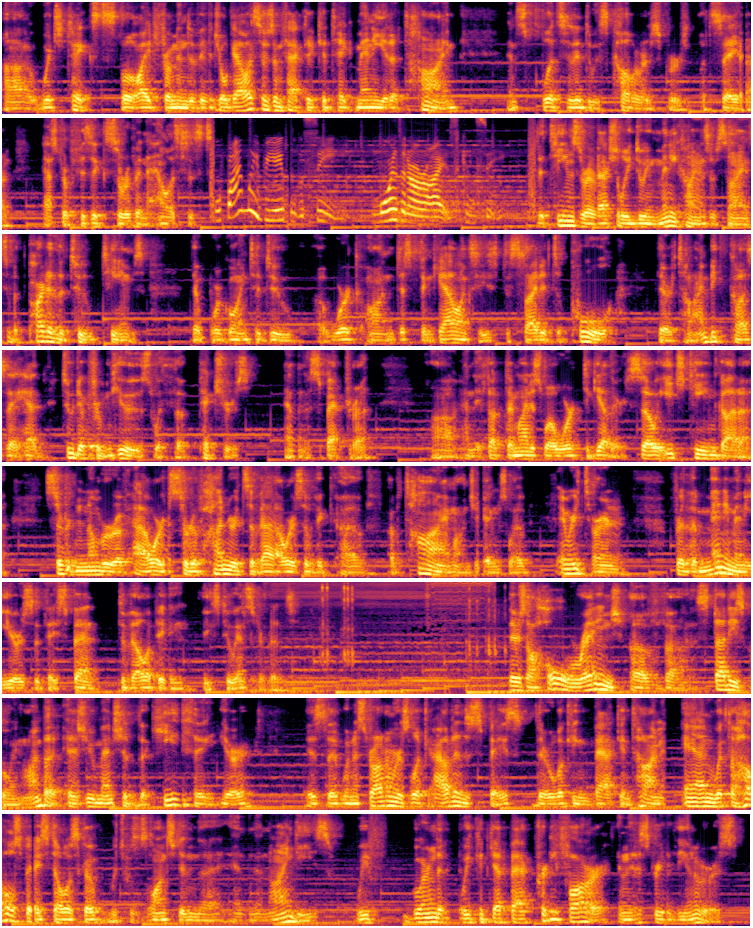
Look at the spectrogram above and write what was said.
uh, which takes the light from individual galaxies. In fact, it could take many at a time and splits it into its colors for, let's say, a astrophysics sort of analysis. We'll finally be able to see more than our eyes can see. The teams are actually doing many kinds of science, but part of the two teams that were going to do uh, work on distant galaxies decided to pool their time because they had two different views with the pictures and the spectra. Uh, and they thought they might as well work together. So each team got a certain number of hours, sort of hundreds of hours of, of, of time on James Webb in return for the many, many years that they spent developing these two instruments. There's a whole range of uh, studies going on, but as you mentioned, the key thing here is that when astronomers look out into space, they're looking back in time. And with the Hubble Space Telescope, which was launched in the in the 90s, we've learned that we could get back pretty far in the history of the universe,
